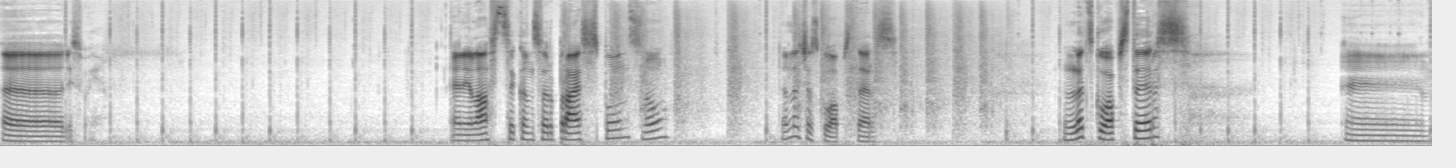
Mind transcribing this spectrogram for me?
Uh, this way. Any last second surprise spawns? No? Then let's just go upstairs. Let's go upstairs. And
